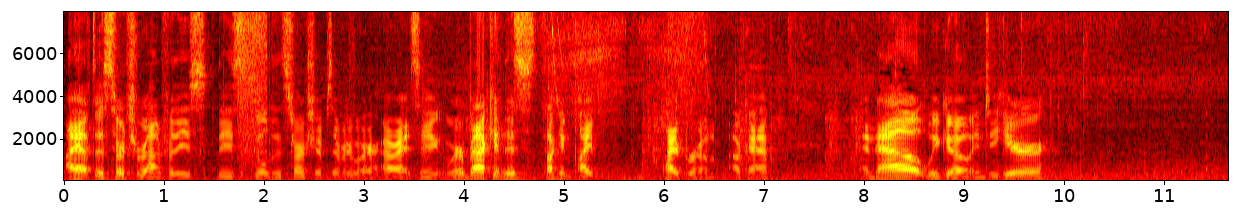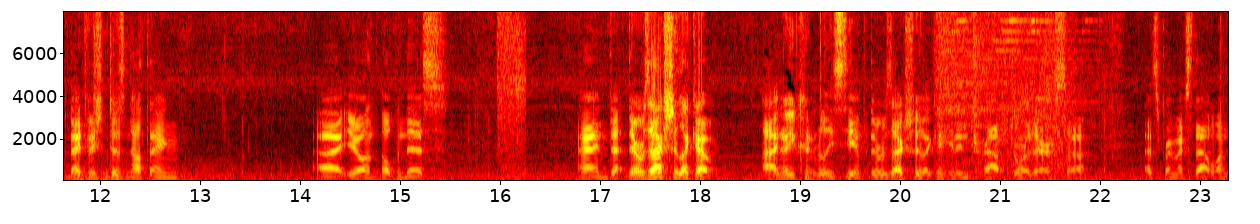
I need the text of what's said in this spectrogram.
I have to search around for these these golden starships everywhere. Alright, so you, we're back in this fucking pipe pipe room. Okay. And now we go into here. Night vision does nothing. Uh, you open this. And th there was actually like a... I know you couldn't really see it, but there was actually like a hidden trap door there, so... That's pretty much that one.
